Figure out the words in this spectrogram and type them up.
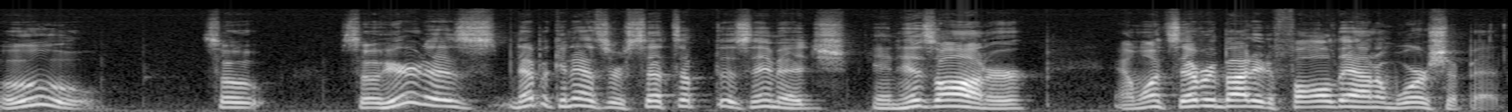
Ooh, so so here it is Nebuchadnezzar sets up this image in his honor and wants everybody to fall down and worship it.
